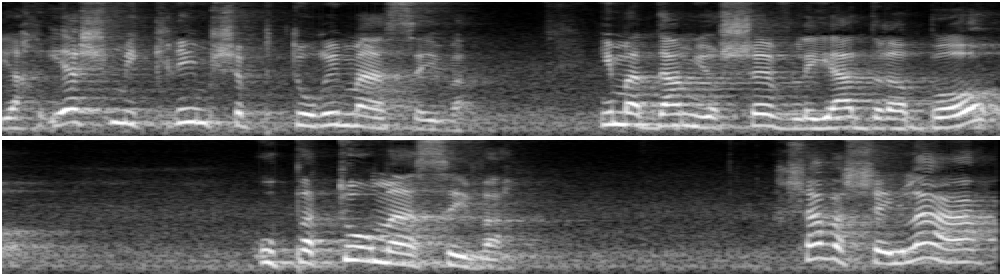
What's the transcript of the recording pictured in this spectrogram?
יש מקרים שפטורים מהשיבה. אם אדם יושב ליד רבו, הוא פטור מהשיבה. עכשיו השאלה,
